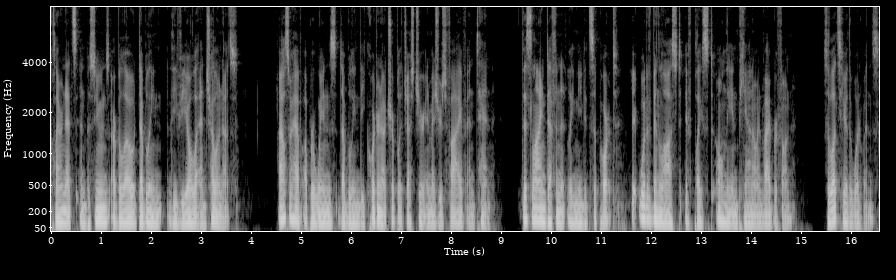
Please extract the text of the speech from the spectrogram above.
Clarinets and bassoons are below, doubling the viola and cello notes. I also have upper winds doubling the quarter note triplet gesture in measures 5 and 10. This line definitely needed support. It would have been lost if placed only in piano and vibraphone. So let's hear the woodwinds.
